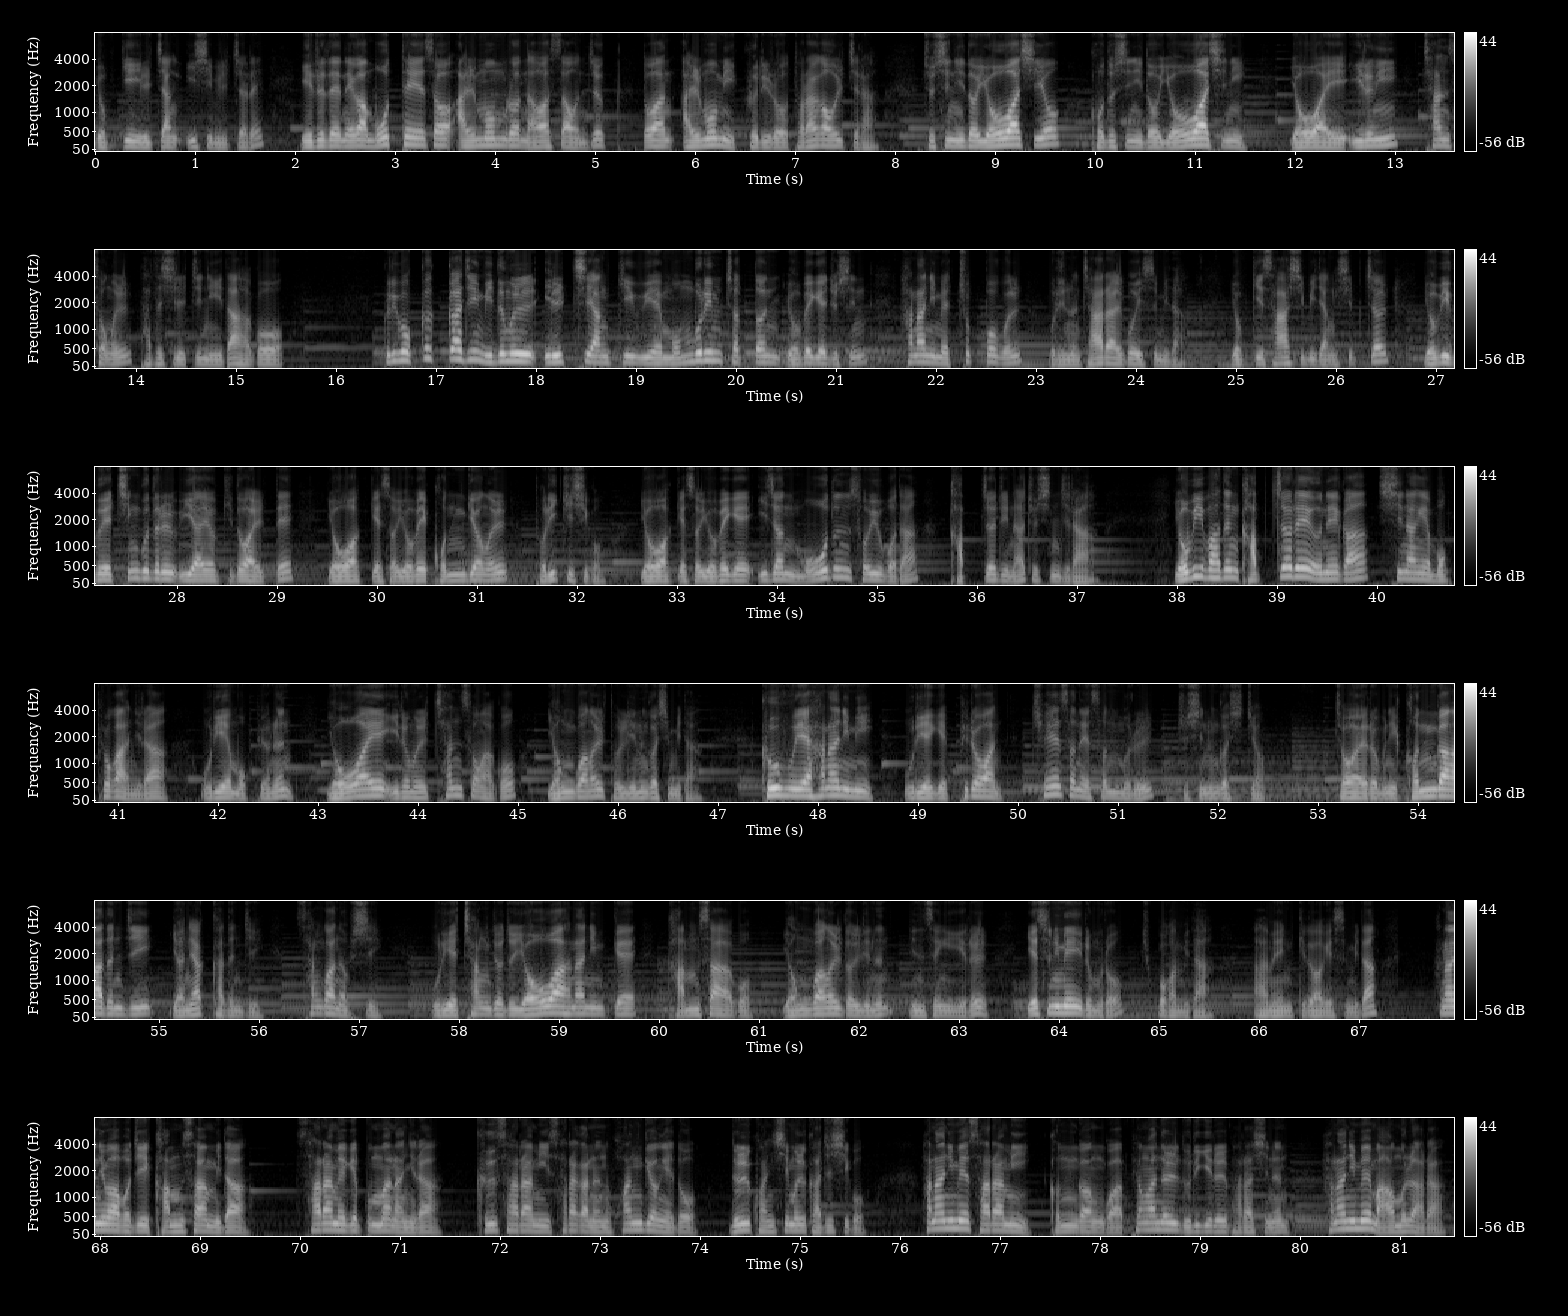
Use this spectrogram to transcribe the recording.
욥기 1장 21절에 이르되 내가 모태에서 알몸으로 싸운즉 또한 알몸이 그리로 돌아가올지라 주신 이도 여호와시요 거두신 이도 여호와시니 여호와의 이름이 찬송을 받으실지니이다 하고 그리고 끝까지 믿음을 잃지 않기 위해 몸부림쳤던 욥에게 주신 하나님의 축복을 우리는 잘 알고 있습니다. 욥기 42장 10절 욥이 그의 친구들을 위하여 기도할 때 여호와께서 욥의 곤경을 돌이키시고 여호와께서 욥에게 이전 모든 소유보다 갑절이나 주신지라 욥이 받은 갑절의 은혜가 신앙의 목표가 아니라 우리의 목표는 여호와의 이름을 찬송하고 영광을 돌리는 것입니다. 그 후에 하나님이 우리에게 필요한 최선의 선물을 주시는 것이죠. 저와 여러분이 건강하든지 연약하든지 상관없이 우리의 창조주 여호와 하나님께 감사하고 영광을 돌리는 인생이기를 예수님의 이름으로 축복합니다. 아멘 기도하겠습니다. 하나님 아버지 감사합니다. 사람에게뿐만 아니라 그 사람이 살아가는 환경에도 늘 관심을 가지시고 하나님의 사람이 건강과 평안을 누리기를 바라시는 하나님의 마음을 알아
